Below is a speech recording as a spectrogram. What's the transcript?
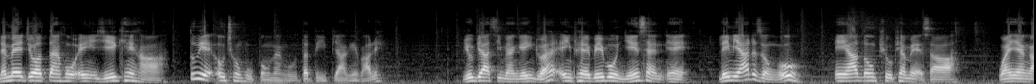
နာမည်ကျော်တန်ဖိုအိမ်အရေးခင်းဟာသူ့ရဲ့အုပ်ချုပ်မှုပုံစံကိုတက်တည်ပြခဲ့ပါတယ်။မြို့ပြစီမံကိန်းအတွက်အိမ်ဖယ်ပေးဖို့ညှင်းဆန်တဲ့ လင်းများတစ်စုံကိုအင်အားသုံးဖြိုဖျက်မဲ့အစားဝမ်ယန်က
